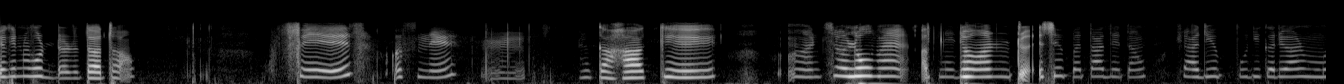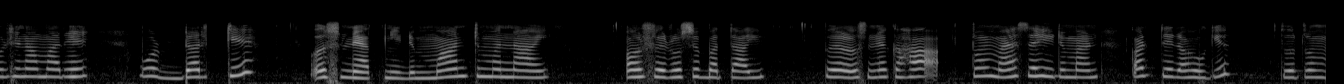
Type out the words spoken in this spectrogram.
लेकिन वो डरता था। फिर उसने कहा कि चलो मैं अपनी डिमांड इसे बता देता हूँ। शायद ये पूरी करे और मुझे ना मारे। वो डर के उसने अपनी डिमांड मनाई और फिर उसे बताई। फिर उसने कहा, तुम ऐसे ही डिमांड करते रहोगे तो तुम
